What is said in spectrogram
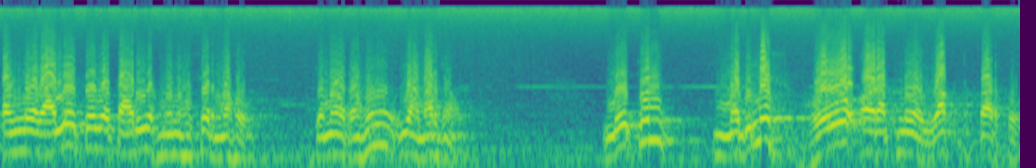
پڑھنے والے پہ وہ تاریخ منحصر نہ ہو کہ میں رہوں یا مر جاؤں۔ لیکن مجلس ہو اور اپنے وقت پر ہو۔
